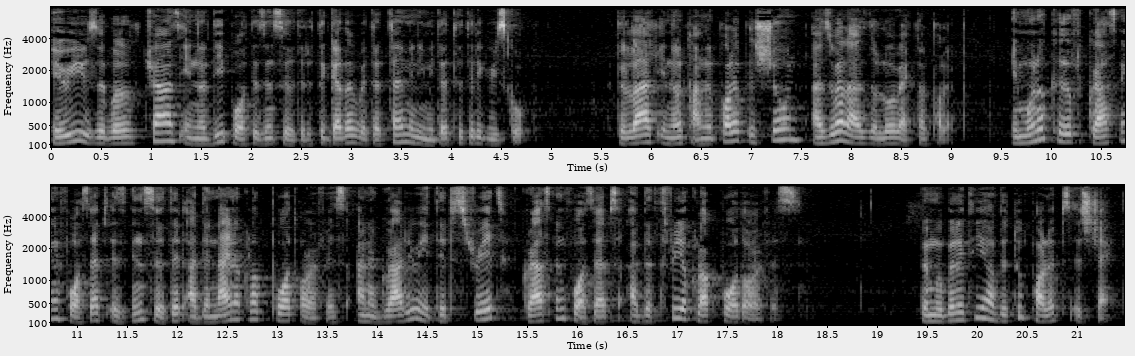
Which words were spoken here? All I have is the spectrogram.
A reusable transanal D-port is inserted together with a 10 mm 30 degree scope. The large anal canal polyp is shown as well as the lower rectal polyp. A monocurved grasping forceps is inserted at the 9 o'clock port orifice and a graduated straight grasping forceps at the 3 o'clock port orifice. The mobility of the two polyps is checked.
